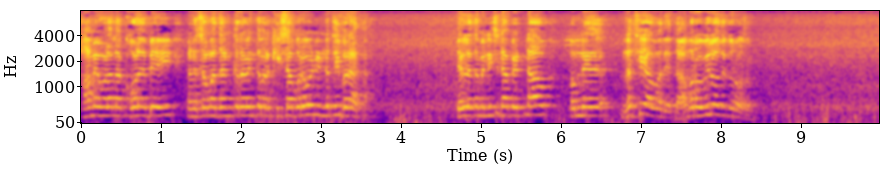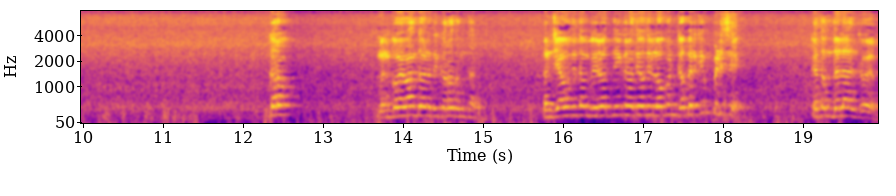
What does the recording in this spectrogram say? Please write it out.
સામેવાળાના ખોળે બેહી અને સમાધાન કરાવીને તમારા ખિસ્સા ભરવાની નથી ભરાતા. એટલે તમે નીચના પેટના આવ, અમને નથી આવવા દેતા. અમારો વિરોધ કરો છો. કરો. મને કોઈ વાંધો નથી, કરો તમે તારે. પણ જ્યાં સુધી તમે વિરોધ નહીં કરો, ત્યાં સુધી લોકોને ખબર કેમ પડશે? કે તમે દલાલ છો એમ.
